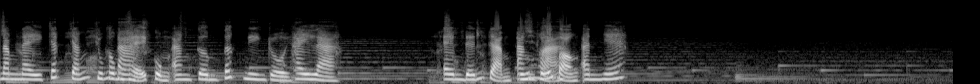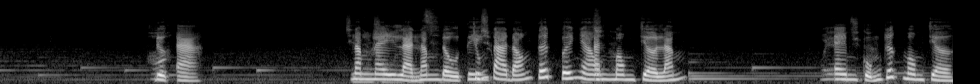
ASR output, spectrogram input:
Năm nay chắc chắn chúng không thể cùng ăn cơm tất niên rồi hay là em đến trạm ăn với bọn anh nhé. Được à, năm nay là năm đầu tiên chúng ta đón Tết với nhau. Anh mong chờ lắm, em cũng rất mong chờ.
